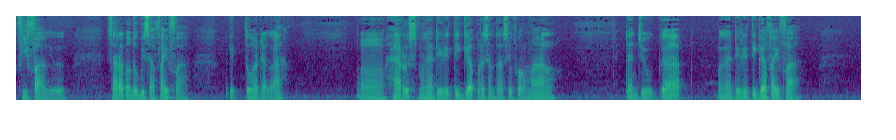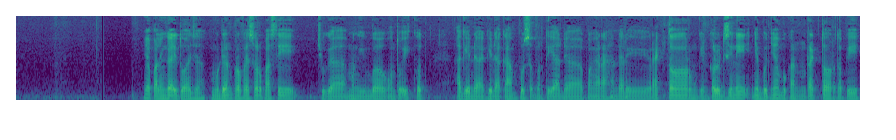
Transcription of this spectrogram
FIFA gitu syarat untuk bisa FIFA itu adalah uh, harus menghadiri tiga presentasi formal dan juga menghadiri tiga FIFA. Ya paling nggak itu aja. Kemudian profesor pasti juga mengimbau untuk ikut agenda-agenda kampus seperti ada pengarahan dari rektor. Mungkin kalau di sini nyebutnya bukan rektor tapi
